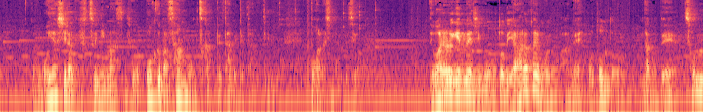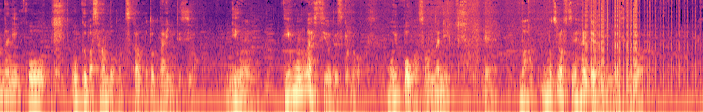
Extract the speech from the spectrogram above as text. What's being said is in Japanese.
親知らず普通にますその奥歯3本使って食べてたっていうお話なんですよ。で我々現代人もほとんど柔らかいものがねほとんどなのでそんなにこう奥歯3本も使うことないんですよ。2本2本が必要ですけどもう1本はそんなに、ね、まあもちろん普通に生えてるのいいんですけどやっ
